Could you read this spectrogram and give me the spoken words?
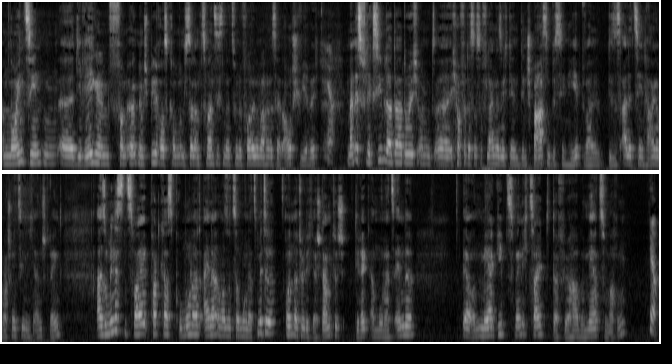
am 19. Äh, die Regeln von irgendeinem Spiel rauskommen und ich soll am 20. dazu eine Folge machen, ist halt auch schwierig. ja. Man ist flexibler dadurch und äh, ich hoffe, dass es auf lange Sicht den, den Spaß ein bisschen hebt, weil dieses alle 10 Tage war schon ziemlich anstrengend. Also mindestens zwei Podcasts pro Monat, einer immer so zur Monatsmitte und natürlich der Stammtisch direkt am Monatsende. Ja, und mehr gibt's, wenn ich Zeit dafür habe, mehr zu machen. Ja,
